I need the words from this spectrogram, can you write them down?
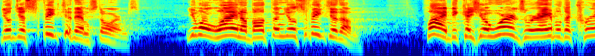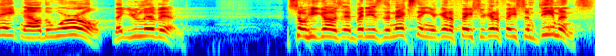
You'll just speak to them, storms. You won't whine about them, you'll speak to them. Why? Because your words were able to create now the world that you live in. So he goes, but is the next thing you're going to face, you're going to face some demons.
